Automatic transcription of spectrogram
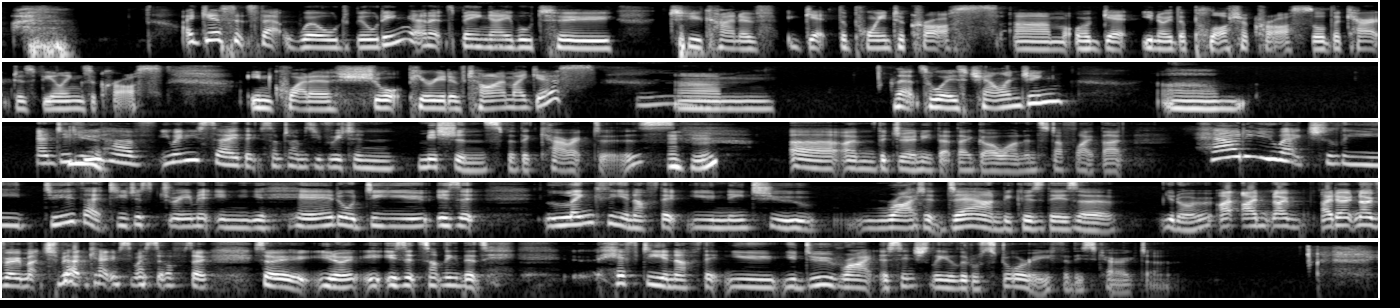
I guess it's that world building and it's being mm-hmm. able to to kind of get the point across um, or get you know the plot across or the characters feelings across in quite a short period of time i guess mm. um, that's always challenging um, and if yeah. you have, when you say that sometimes you've written missions for the characters, mm-hmm. uh, um, the journey that they go on and stuff like that, how do you actually do that? Do you just dream it in your head, or do you? Is it lengthy enough that you need to write it down because there's a you know I, I know I don't know very much about games myself so so you know is it something that's hefty enough that you you do write essentially a little story for this character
